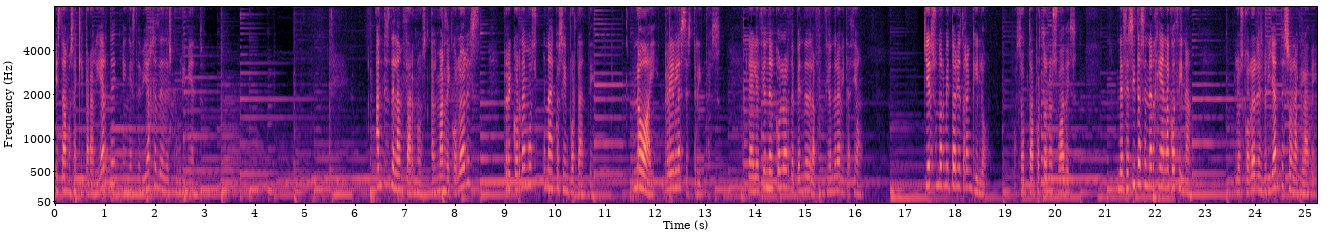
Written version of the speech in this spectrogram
Estamos aquí para guiarte en este viaje de descubrimiento. Antes de lanzarnos al mar de colores, recordemos una cosa importante. No hay reglas estrictas. La elección del color depende de la función de la habitación. ¿Quieres un dormitorio tranquilo? Pues opta por tonos suaves. ¿Necesitas energía en la cocina? Los colores brillantes son la clave.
